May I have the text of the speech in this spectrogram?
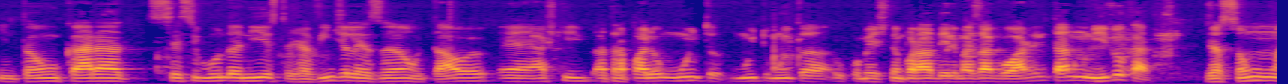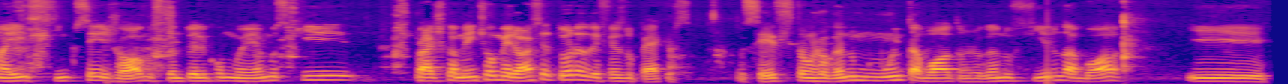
Então, o cara ser segundanista, já vim de lesão e tal, é, acho que atrapalhou muito, muito, muito o começo de temporada dele. Mas agora ele tá num nível, cara, já são aí cinco, seis jogos, tanto ele como o Emos, que praticamente é o melhor setor da defesa do Packers. Os safeties estão jogando muita bola, estão jogando fino da bola. E,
